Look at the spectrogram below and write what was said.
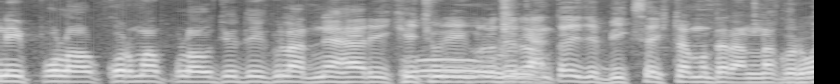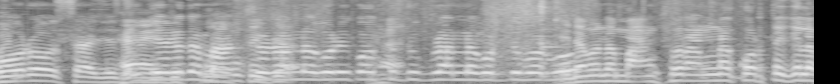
বিরিয়ানি পোলাও কোরমা পোলাও যদি এগুলো নেহারি খিচুড়ি এগুলো যদি রান্না যে বিগ সাইজটার মধ্যে রান্না করবেন। বড় সাইজে হ্যাঁ, যদি এটাতে মাংস রান্না করি কতটুকু রান্না করতে পারব? এটা মানে মাংস রান্না করতে গেলে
